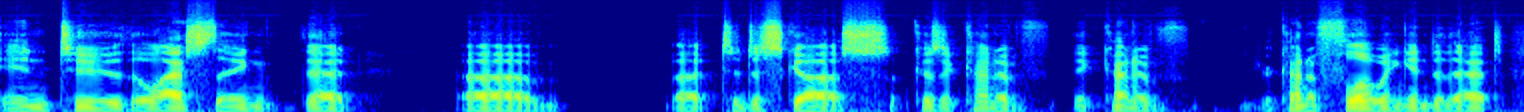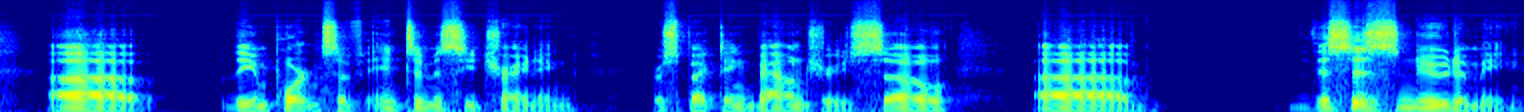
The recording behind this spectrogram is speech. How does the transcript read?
into the last thing that uh, uh, to discuss because it kind of it kind of you're kind of flowing into that uh, the importance of intimacy training, respecting boundaries. So uh, this is new to me.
